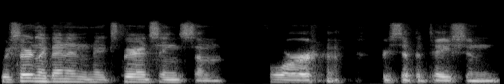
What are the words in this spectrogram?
we've certainly been in experiencing some poor precipitation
